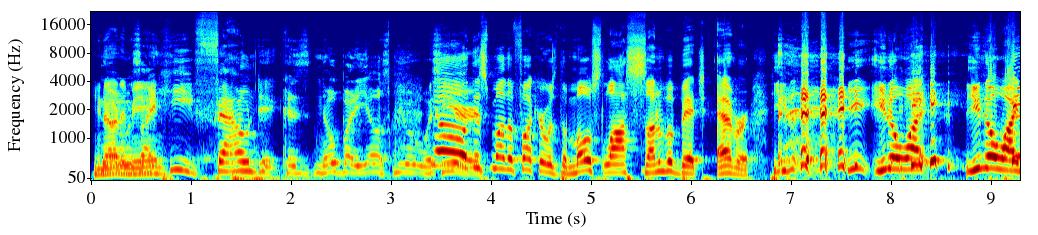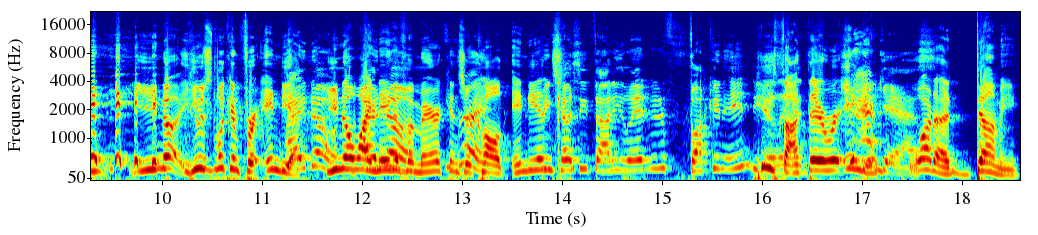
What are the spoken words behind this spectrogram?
You know No, what I mean? like he found it because nobody else knew it was No, here. this motherfucker was the most lost son of a bitch ever. He, you, you know why? You know why? You know he was looking for India. I know. You know why I Native know. Americans are called Indians? because he thought he landed in fucking India. he like thought they were Indian. What a dummy!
